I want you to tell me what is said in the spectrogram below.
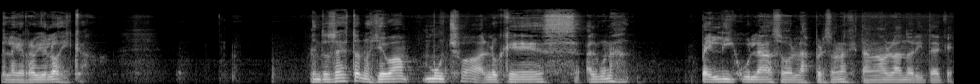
de la guerra biológica. Entonces esto nos lleva mucho a lo que es algunas películas o las personas que están hablando ahorita de que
